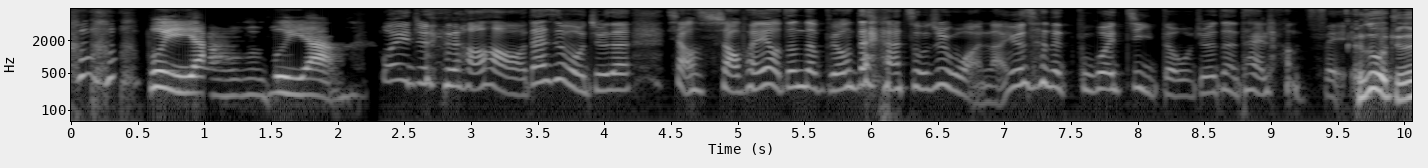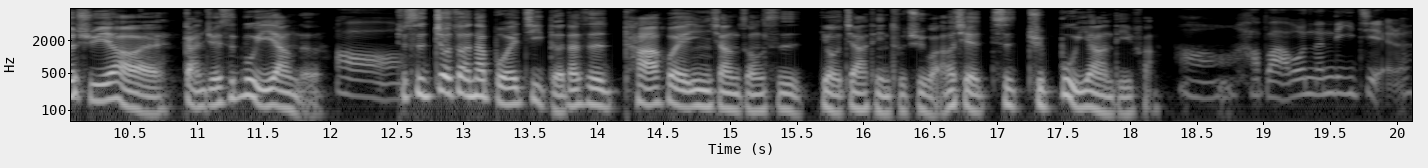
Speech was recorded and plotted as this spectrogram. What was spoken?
不一样，我们不一样。我也觉得好好哦，但是我觉得小小朋友真的不用带他出去玩啦，因为真的不会记得。我觉得真的太浪费。可是我觉得需要哎、欸，感觉是不一样的哦。就是就算他不会记得，但是他会印象中是有家庭出去玩，而且是去不一样的地方。哦，好吧，我能理解了，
